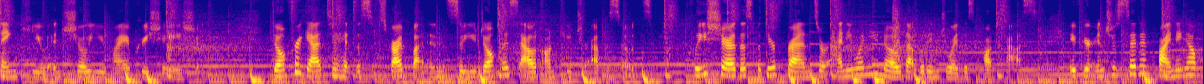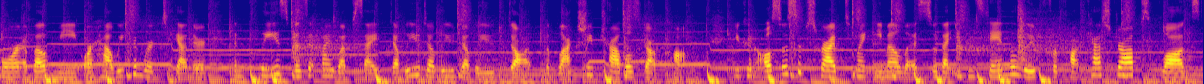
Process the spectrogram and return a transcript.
thank you and show you my appreciation. Don't forget to hit the subscribe button so you don't miss out on future episodes. Please share this with your friends or anyone you know that would enjoy this podcast. If you're interested in finding out more about me or how we could work together, then please visit my website, www.theblacksheeptravels.com. You can also subscribe to my email list so that you can stay in the loop for podcast drops, blogs,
